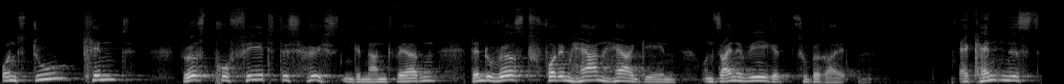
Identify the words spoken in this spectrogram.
Und du, Kind, wirst Prophet des Höchsten genannt werden, denn du wirst vor dem Herrn hergehen und seine Wege zubereiten. Erkenntnis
